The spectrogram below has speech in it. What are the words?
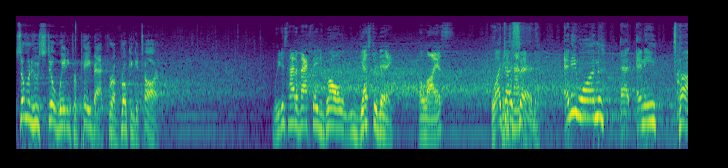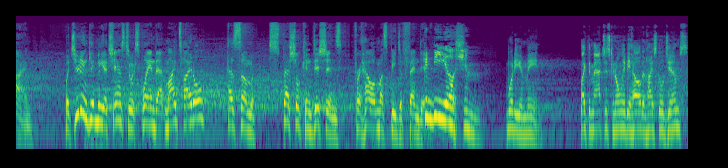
Someone who's still waiting for payback for a broken guitar. We just had a backstage brawl yesterday, Elias. Like I just said, anyone at any time. But you didn't give me a chance to explain that my title has some special conditions for how it must be defended. Condition. What do you mean? Like the matches can only be held in high school gyms?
